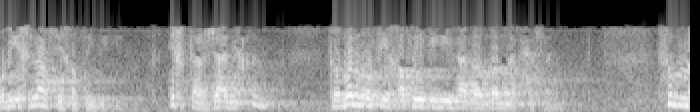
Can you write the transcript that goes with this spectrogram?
وبإخلاص خطيبه. اختر جامعا تظن في خطيبه هذا الظن الحسن. ثم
